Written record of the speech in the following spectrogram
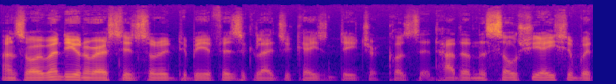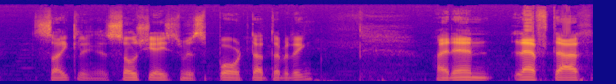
And so I went to university and studied to be a physical education teacher because it had an association with cycling, association with sport, that type of thing. I then left that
